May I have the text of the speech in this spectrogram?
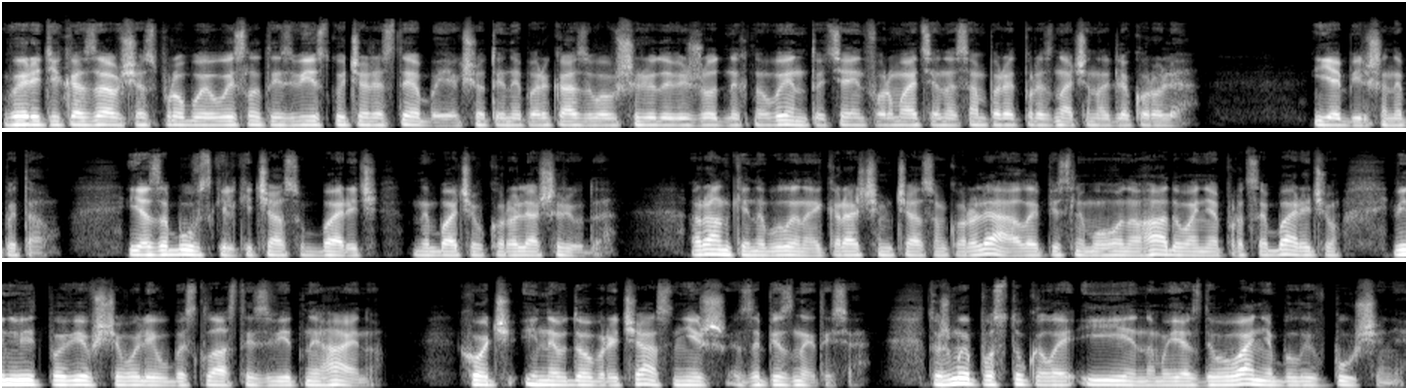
Веріті казав, що спробує вислати звістку через тебе. Якщо ти не переказував Шрюдові жодних новин, то ця інформація насамперед призначена для короля. Я більше не питав. Я забув, скільки часу Баріч не бачив короля Шрюда. Ранки не були найкращим часом короля, але після мого нагадування про це Барічу він відповів, що волів би скласти звіт негайно, хоч і не в добрий час, ніж запізнитися. Тож ми постукали і, на моє здивування, були впущені.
